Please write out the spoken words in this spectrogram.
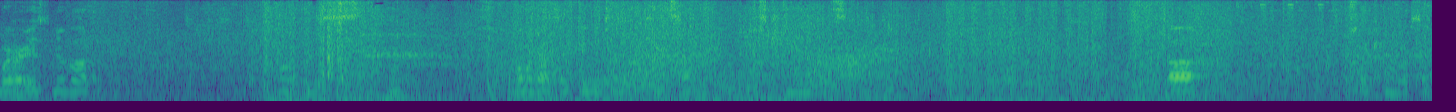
Where is Nevada? Oh like I can't stop me. I just cannot stop me. Ah. Actually, kind of looks like?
